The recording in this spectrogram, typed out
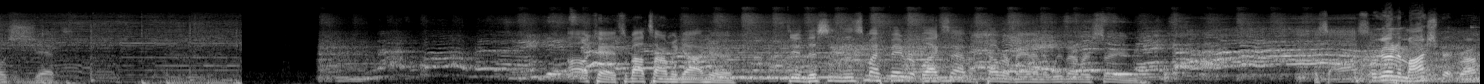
Oh shit. Okay, it's about time we got here. Dude, this is this is my favorite Black Sabbath cover band that we've ever seen. It's awesome. We're going to mosh pit, bro.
